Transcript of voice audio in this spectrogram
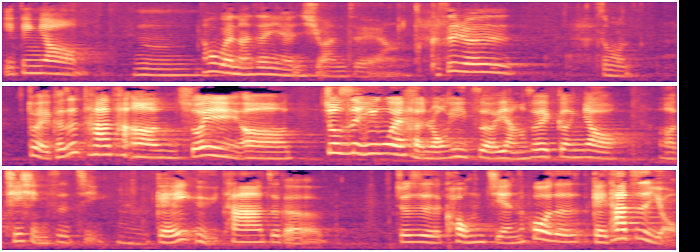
一定要，嗯，会不会男生也很喜欢这样？可是就是怎么？对，可是他他嗯，所以呃，就是因为很容易这样，所以更要呃提醒自己，嗯，给予他这个。就是空间，或者给他自由。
